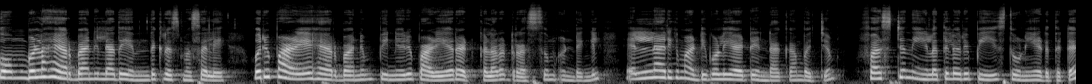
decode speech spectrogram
കൊമ്പുള്ള ഹെയർ ബാൻഡ് ഇല്ലാതെ എന്ത് ക്രിസ്മസ് അല്ലേ? ഒരു പഴയ ഹെയർ ബാൻഡും പിന്നെ ഒരു പഴയ റെഡ് കളർ ഡ്രസ്സും ഉണ്ടെങ്കിൽ എല്ലാവർക്കും അടിപൊളിയായിട്ട് ഉണ്ടാക്കാൻ പറ്റും. ഫസ്റ്റ് നീളത്തിൽ ഒരു പീസ് തുണി എടുത്തിട്ട്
